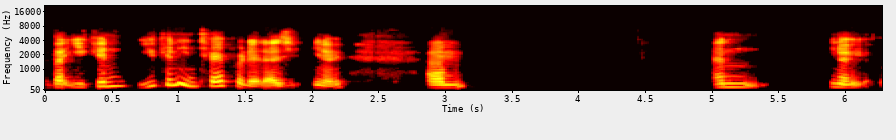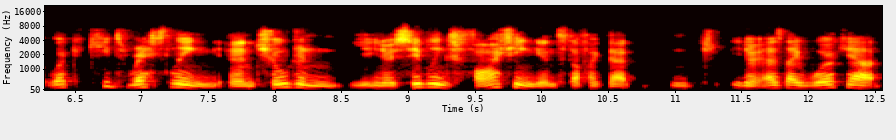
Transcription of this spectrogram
but you can you can interpret it as, you know, um and you know, like kids wrestling and children, you know, siblings fighting and stuff like that. And, you know, as they work out,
